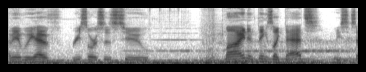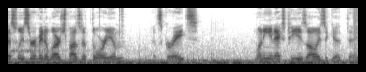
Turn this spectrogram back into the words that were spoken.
I mean, we have resources to mine and things like that. We successfully surveyed a large deposit of thorium. That's great. Money and XP is always a good thing.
